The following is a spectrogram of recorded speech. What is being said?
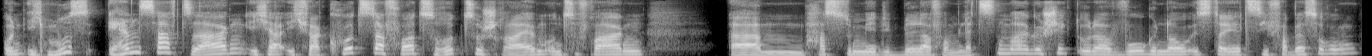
Und ich muss ernsthaft sagen, ich, ich war kurz davor, zurückzuschreiben und zu fragen, ähm, hast du mir die Bilder vom letzten Mal geschickt oder wo genau ist da jetzt die Verbesserung?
